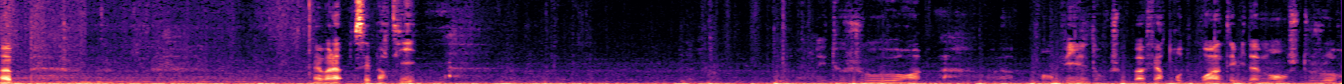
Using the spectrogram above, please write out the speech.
Hop. Et voilà, c'est parti. On est toujours en ville, donc je ne peux pas faire trop de pointes évidemment. Je suis toujours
